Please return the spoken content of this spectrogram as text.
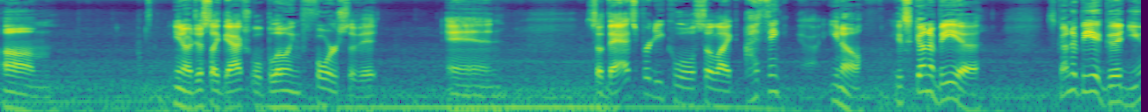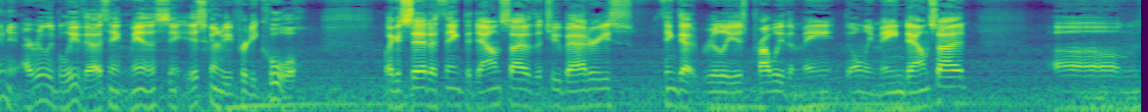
Um, you know, just like the actual blowing force of it. And so that's pretty cool. So like I think you know it's gonna be a it's gonna be a good unit. I really believe that. I think man, this thing, it's gonna be pretty cool. Like I said, I think the downside of the two batteries. I think that really is probably the main the only main downside. Um,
